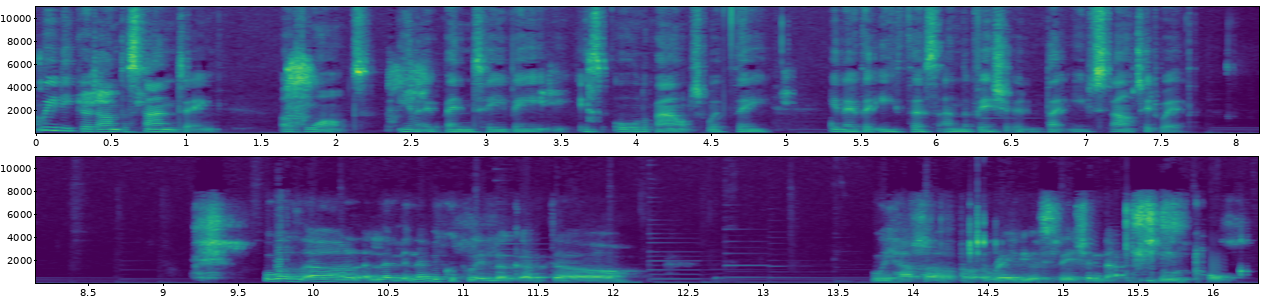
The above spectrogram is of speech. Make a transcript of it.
really good understanding of what you know Ben TV is all about with the you know the ethos and the vision that you started with? Well, uh, let me let me quickly look at the. We have a radio station that do talk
